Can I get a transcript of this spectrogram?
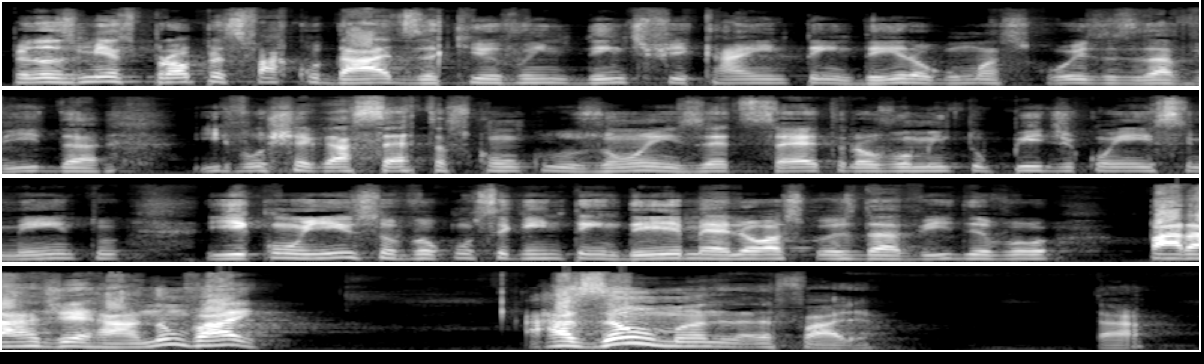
Pelas minhas próprias faculdades aqui, eu vou identificar e entender algumas coisas da vida e vou chegar a certas conclusões, etc. Eu vou me entupir de conhecimento e com isso eu vou conseguir entender melhor as coisas da vida e eu vou parar de errar. Não vai. A razão humana é falha. Tá?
